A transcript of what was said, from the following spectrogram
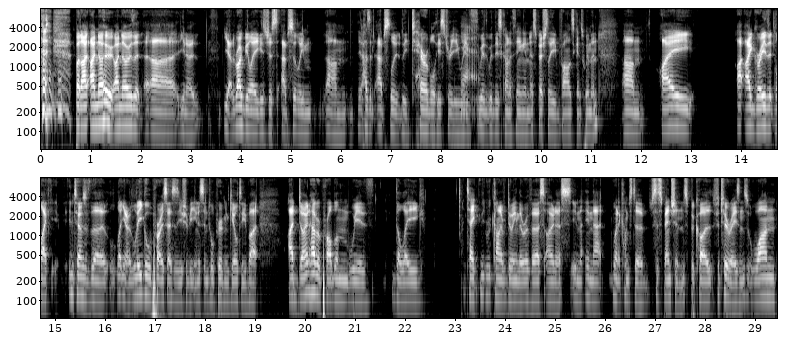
but I, I know I know that uh, you know, yeah, the rugby league is just absolutely um, it has an absolutely terrible history with, Yeah. with with this kind of thing, and especially violence against women. Um, I, I I agree that like in terms of the you know legal processes, you should be innocent until proven guilty, but I don't have a problem with the league take kind of doing the reverse onus in in that when it comes to suspensions because for two reasons. One,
